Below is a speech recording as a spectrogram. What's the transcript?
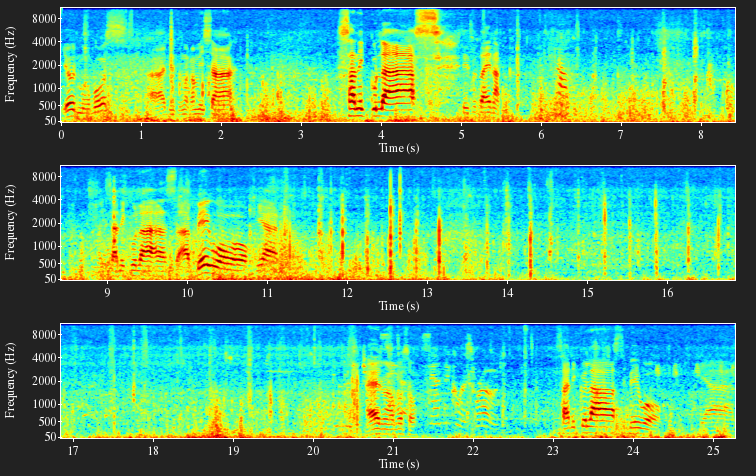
Yun mga boss. Ah, dito na kami sa San Nicolas. Dito tayo nak. May San Nicolas sa Baywalk. Yan. Ayan mga boss oh. San Nicolas Road. San Nicolas Baywalk. Yan.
